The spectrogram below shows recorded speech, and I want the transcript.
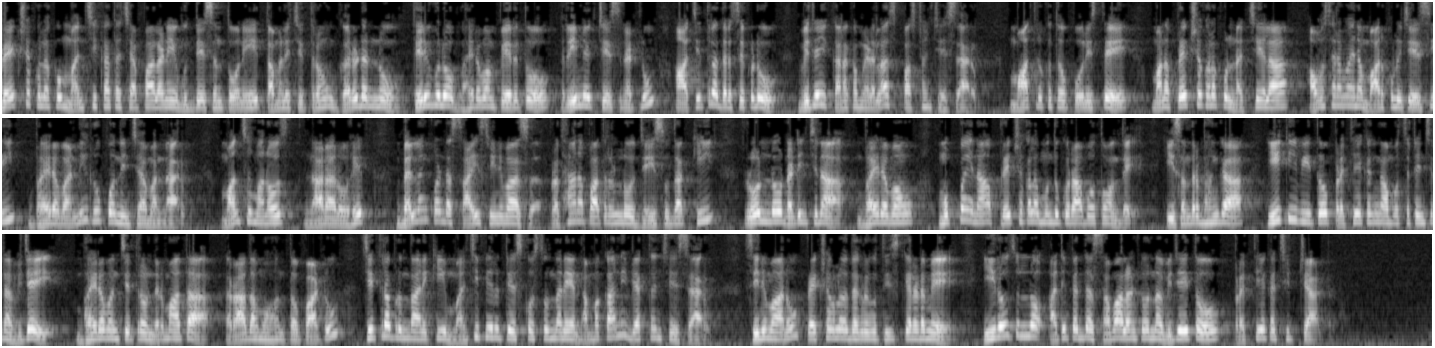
ప్రేక్షకులకు మంచి కథ చెప్పాలనే ఉద్దేశంతోనే తమిళ చిత్రం గరుడన్ను తెలుగులో భైరవం పేరుతో రీమేక్ చేసినట్లు ఆ చిత్ర దర్శకుడు విజయ్ కనకమేడల స్పష్టం చేశారు. మాతృకతో పోలిస్తే మన ప్రేక్షకులకు నచ్చేలా అవసరమైన మార్పులు చేసి భైరవాన్ని రూపొందించామన్నారు. మన్సు మనోజ్ నారా రోహిత్ బెల్లంకొండ సాయి శ్రీనివాస్ ప్రధాన పాత్రల్లో జయసుధక్కి రోల్లో నటించిన భైరవం ముప్పైన ప్రేక్షకుల ముందుకు రాబోతోంది. ఈ సందర్భంగా ఈటీవీతో ప్రత్యేకంగా ముచ్చటించిన విజయ్ భైరవం చిత్రం నిర్మాత రాధామోహన్తో పాటు చిత్ర బృందానికి మంచి పేరు తీసుకొస్తుందనే నమ్మకాన్ని వ్యక్తం చేశారు. సినిమాను ప్రేక్షకుల దగ్గరకు తీసుకెళ్ళడమే ఈ రోజుల్లో అతిపెద్ద సవాలంటున్న విజయ్తో ప్రత్యేక చిట్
